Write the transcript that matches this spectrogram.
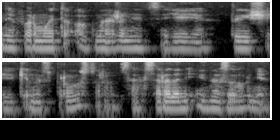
Не формуйте обмеження цієї тиші якимось простором, це всередині і назовні,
